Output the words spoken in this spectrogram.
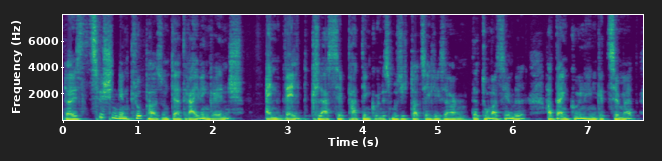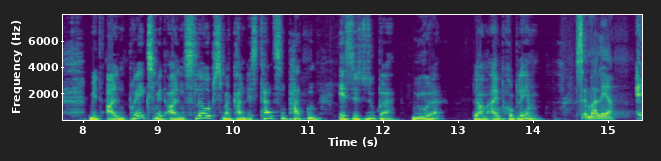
da ist zwischen dem Clubhaus und der Driving Range ein Weltklasse Putting Grün. Das muss ich tatsächlich sagen. Der Thomas Himmel hat ein Grün hingezimmert mit allen Breaks, mit allen Slopes. Man kann Distanzen putten. Es ist super. Nur, wir haben ein Problem. Ist immer leer. Äh,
